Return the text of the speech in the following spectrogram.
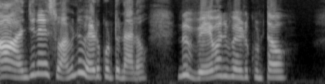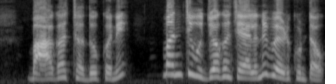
ఆ ఆంజనేయ స్వామిని వేడుకుంటున్నాను. నువ్వేమని వేడుకుంటావు? బాగా చదువుకొని మంచి ఉద్యోగం చేయాలని వేడుకుంటావు.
